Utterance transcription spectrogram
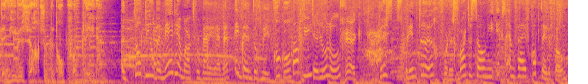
De nieuwe zachtzoete drop van Plenen. Een topdeal bij Mediamarkt voorbijrennen? Ik ben toch niet? Koekoek. Papi. De Lulu. Gek. Dus sprint terug voor de zwarte Sony XM5 koptelefoon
